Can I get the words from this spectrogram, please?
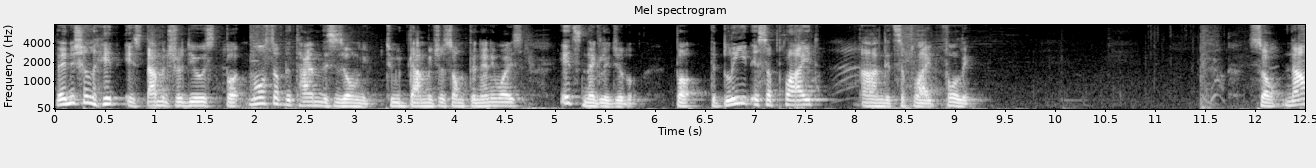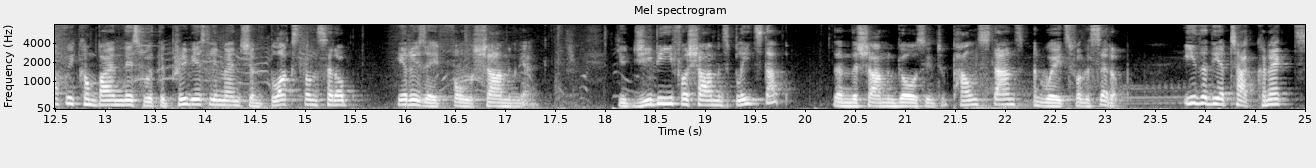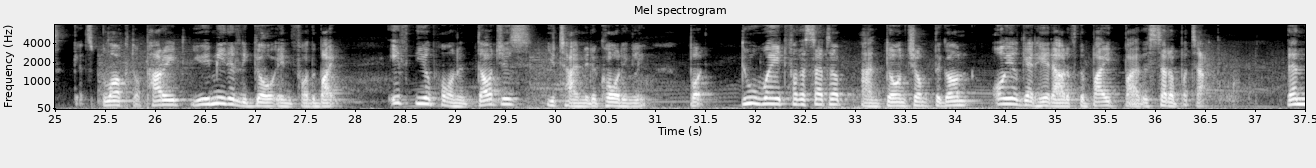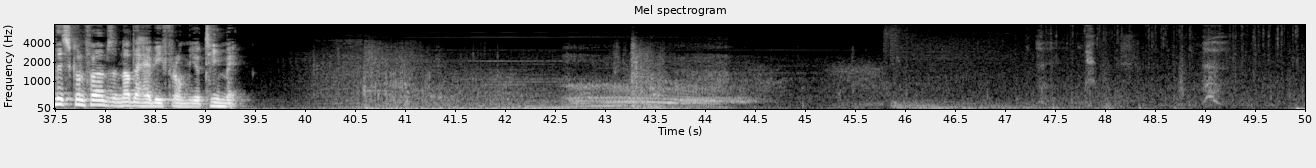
The initial hit is damage reduced, but most of the time this is only 2 damage or something anyways, it's negligible. But the bleed is applied, and it's applied fully. So now if we combine this with the previously mentioned block stun setup, here is a full Shaman gank. You GB for Shaman's bleed stab, then the Shaman goes into pounce stance and waits for the setup. Either the attack connects, gets blocked or parried, you immediately go in for the bite. If the opponent dodges, you time it accordingly, but do wait for the setup and don't jump the gun or you'll get hit out of the bite by the setup attack. Then this confirms another heavy from your teammate.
